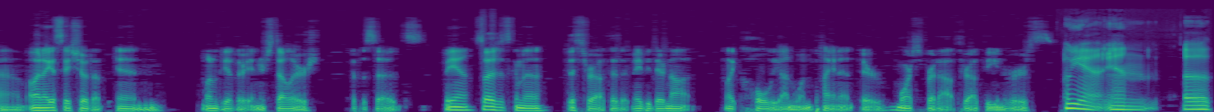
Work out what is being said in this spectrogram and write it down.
Um, oh, and I guess they showed up in one of the other Interstellar episodes. But yeah, so I was just gonna just throw out there that maybe they're not like wholly on one planet. They're more spread out throughout the universe. Oh yeah, and a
